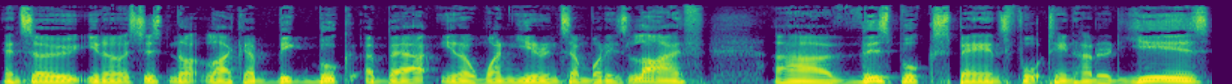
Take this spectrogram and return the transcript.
And so, you know, it's just not like a big book about, you know, one year in somebody's life. Uh, this book spans 1400 years.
